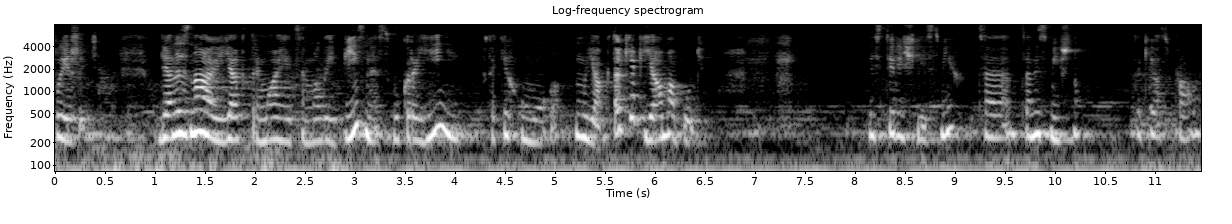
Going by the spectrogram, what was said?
вижити. Я не знаю, як тримається малий бізнес в Україні в таких умовах. Ну як? Так як я, мабуть. Істеричний сміх це, це не смішно. Такі от справи.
